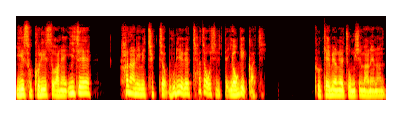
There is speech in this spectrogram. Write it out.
예수 그리스도 안에 이제 하나님이 직접 우리에게 찾아오실 때 여기까지 그 계명의 중심 안에는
